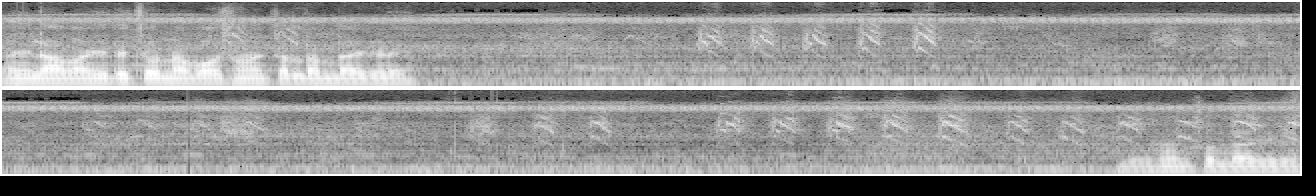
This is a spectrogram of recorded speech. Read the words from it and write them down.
ਅਸੀਂ ਲਾਵਾਂਗੇ ਤੇ ਝੋਨਾ ਬਹੁਤ ਸੋਹਣਾ ਚੱਲ ਜਾਂਦਾ ਹੈ ਜਿਹੜੇ ਬਹੁਤ ਸੋਹਣਾ ਚੱਲਦਾ ਹੈ ਜਿਹੜੇ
